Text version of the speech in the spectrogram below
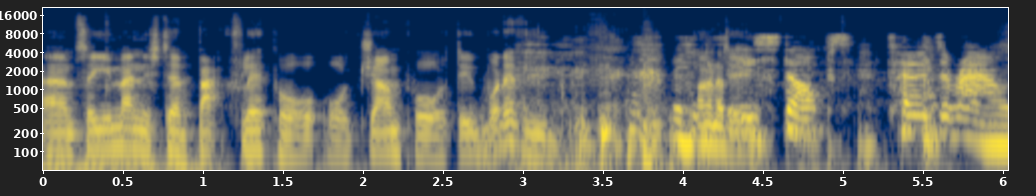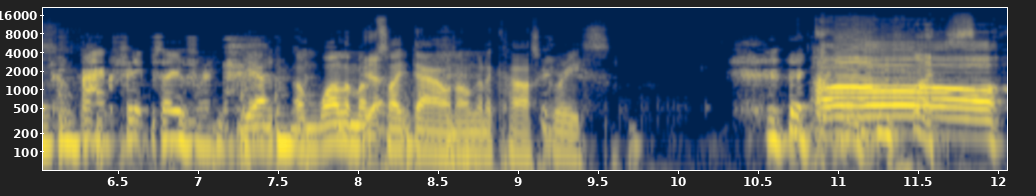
Um, so you manage to backflip or, or jump or do whatever you. He, gonna- he stops, turns around, and backflips over. it. Yeah, and while I'm Yeah. upside down, I'm going to cast Grease. Oh,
